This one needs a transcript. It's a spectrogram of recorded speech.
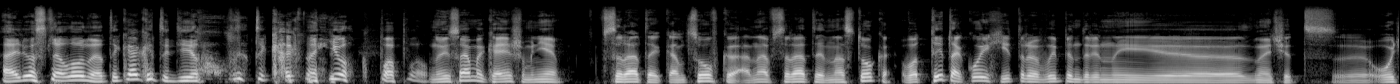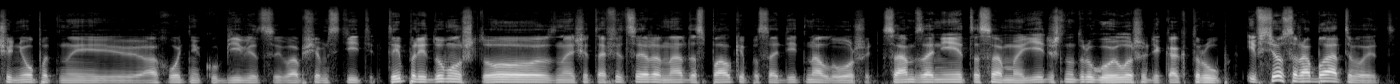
Алло, Сталлоне, а ты как это делал? Ты как на елку попал? Ну и самое, конечно, мне всратая концовка, она всратая настолько. Вот ты такой хитро выпендренный, э, значит, э, очень опытный охотник, убивец и вообще мститель. Ты придумал, что, значит, офицера надо с палкой посадить на лошадь. Сам за ней это самое, едешь на другой лошади, как труп. И все срабатывает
